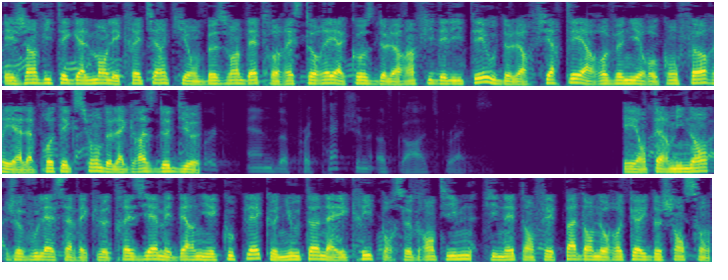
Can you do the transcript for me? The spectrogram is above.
Et j'invite également les chrétiens qui ont besoin d'être restaurés à cause de leur infidélité ou de leur fierté à revenir au confort et à la protection de la grâce de Dieu. Et en terminant, je vous laisse avec le treizième et dernier couplet que Newton a écrit pour ce grand hymne, qui n'est en fait pas dans nos recueils de chansons.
